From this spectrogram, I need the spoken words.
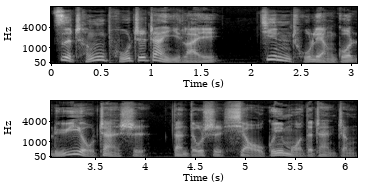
自城濮之战以来，晋楚两国屡有战事，但都是小规模的战争。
